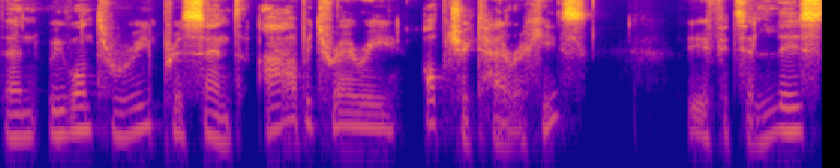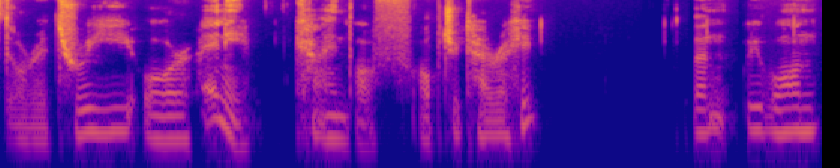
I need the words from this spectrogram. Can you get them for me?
Then we want to represent arbitrary object hierarchies, if it's a list or a tree or any kind of object hierarchy. Then we want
